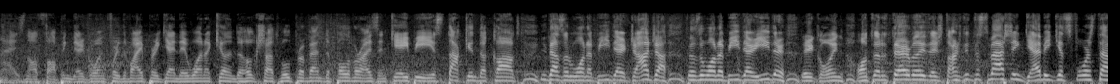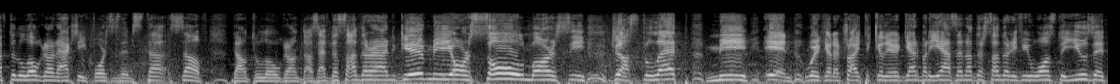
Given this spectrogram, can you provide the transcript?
Ah, He's not stopping. They're going for the Viper again. They want to kill him. The hook shot will prevent the pulverize. And KP is stuck in the cogs. He doesn't want to be there. Jaja doesn't want to be there either. They're going onto the Terrorblade. They're starting to smashing. Gabbi gets forced after the low ground. Actually forces himself down to low ground. Does have the Thunder and give me your soul, Marci. Just let me in. We're gonna try to kill you again, but he has another Thunder if he wants to use it.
